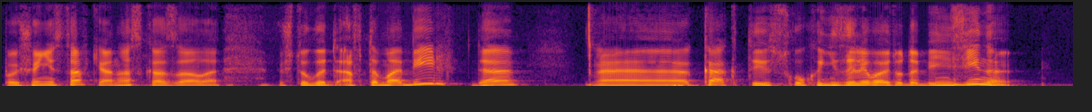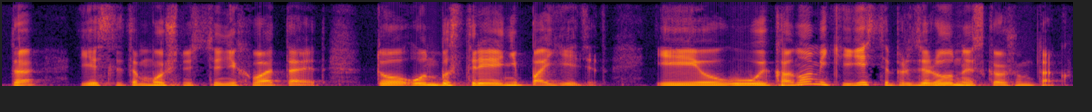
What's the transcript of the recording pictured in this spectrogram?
повышении ставки, она сказала, что, говорит, автомобиль, да, э, как ты, сколько не заливай туда бензина, да, если там мощности не хватает, то он быстрее не поедет. И у экономики есть определенный, скажем так,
